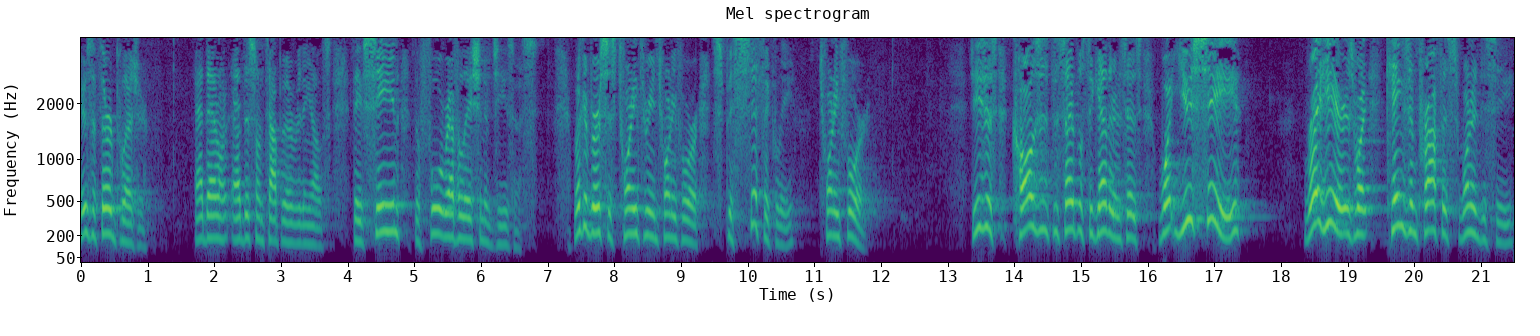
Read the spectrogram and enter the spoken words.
Here's the third pleasure. Add that on, add this on top of everything else. They've seen the full revelation of Jesus. Look at verses 23 and 24, specifically 24. Jesus calls his disciples together and says, What you see right here is what kings and prophets wanted to see,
